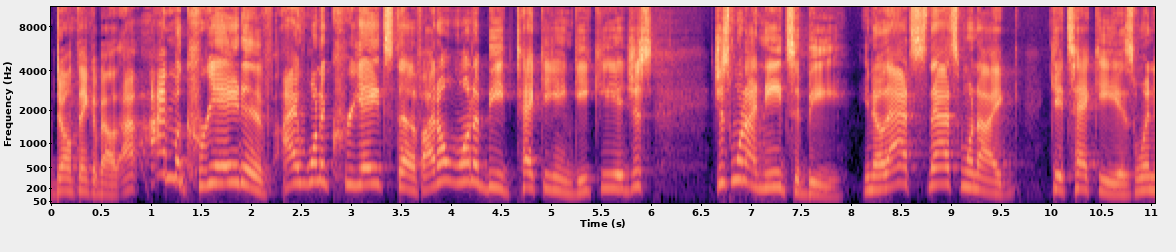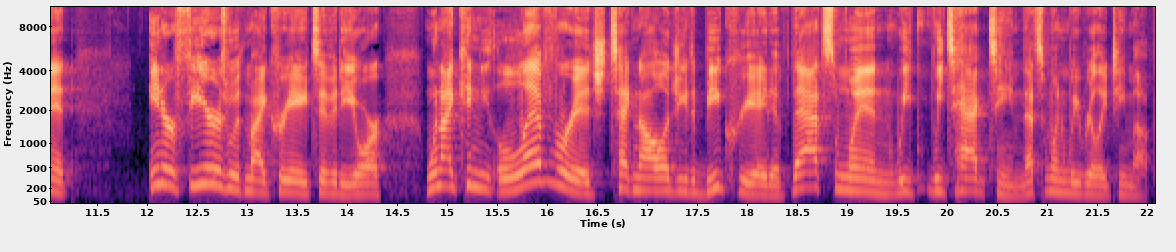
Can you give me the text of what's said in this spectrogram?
don't think about I, I'm a creative. I want to create stuff. I don't want to be techie and geeky. It just just when I need to be. You know, that's that's when I get techie is when it interferes with my creativity or when I can leverage technology to be creative. That's when we we tag team. That's when we really team up.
